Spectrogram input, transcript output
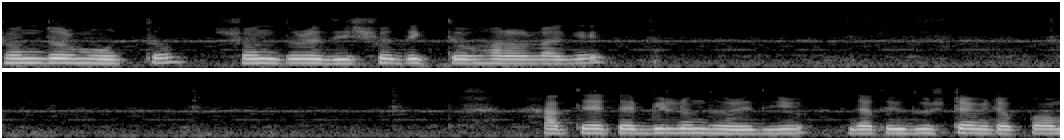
সুন্দর মুহূর্ত, সুন্দর দৃশ্য দেখতেও ভালো লাগে। হাতে একটা বেলুন ধরে দিও, যাতে দুষ্টামিটা কম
